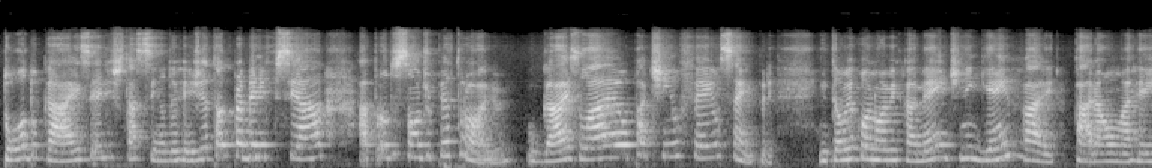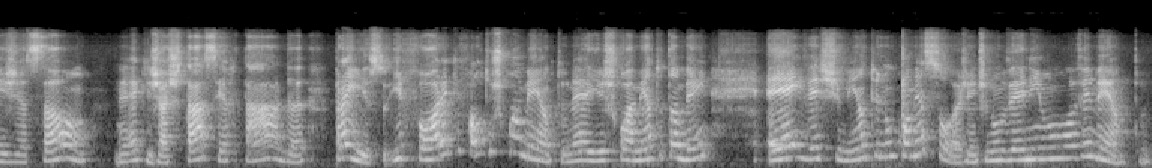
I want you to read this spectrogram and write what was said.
Todo o gás ele está sendo rejeitado para beneficiar a produção de petróleo. O gás lá é o patinho feio sempre. Então, economicamente, ninguém vai parar uma rejeição, né, que já está acertada, para isso. E fora que falta o escoamento, né? E escoamento também é investimento e não começou, a gente não vê nenhum movimento.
